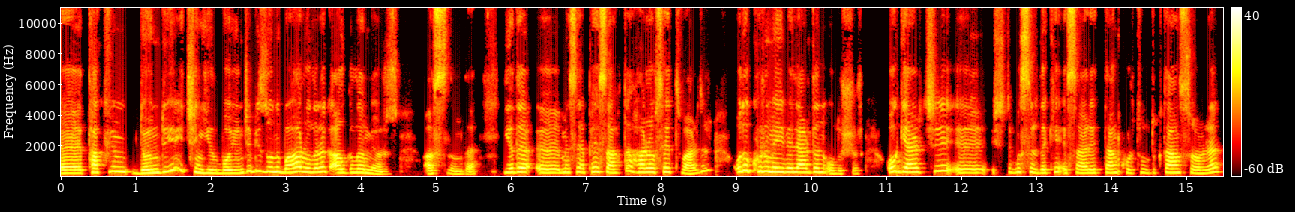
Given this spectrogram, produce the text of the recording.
e, takvim döndüğü için yıl boyunca biz onu bahar olarak algılamıyoruz aslında. Ya da e, mesela Pesah'ta haroset vardır. O da kuru meyvelerden oluşur. O gerçi e, işte Mısır'daki esaretten kurtulduktan sonra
